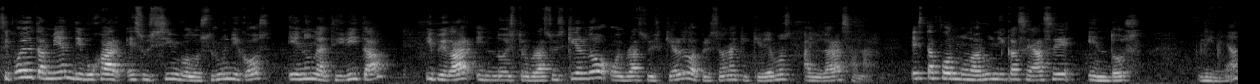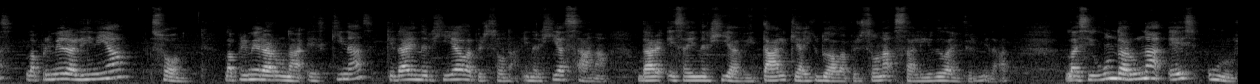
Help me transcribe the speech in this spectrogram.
Se puede también dibujar esos símbolos rúnicos en una tirita y pegar en nuestro brazo izquierdo o el brazo izquierdo de la persona que queremos ayudar a sanar. Esta fórmula rúnica se hace en dos líneas. La primera línea son la primera runa esquinas que da energía a la persona, energía sana, dar esa energía vital que ayuda a la persona a salir de la enfermedad. La segunda runa es Urus.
